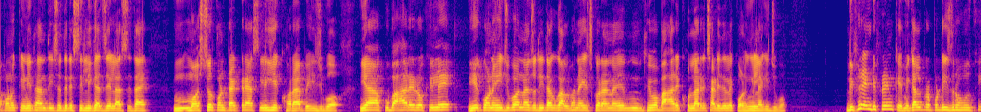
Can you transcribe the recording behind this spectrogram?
कि था सिलिका जेल आसी है मॉइस्चर कंटाक्ट आसिले ये खराब हो या बाहर रखिले ଇଏ କ'ଣ ହେଇଯିବ ନା ଯଦି ତାକୁ ଗାଲଭାନାଇଜ୍ କରାନଥିବ ବାହାରେ ଖୋଲାରେ ଛାଡ଼ିଦେଲେ କଳିଙ୍ଗି ଲାଗିଯିବ ଡିଫରେଣ୍ଟ ଡିଫରେଣ୍ଟ କେମିକାଲ ପ୍ରପର୍ଟିଜ୍ ରହୁଛି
